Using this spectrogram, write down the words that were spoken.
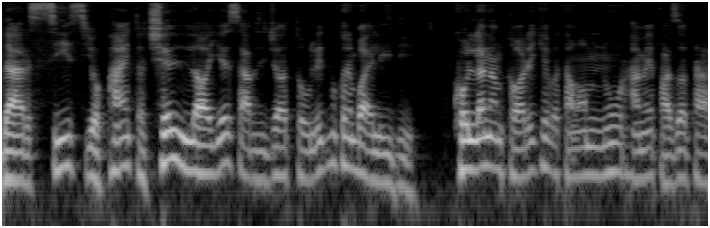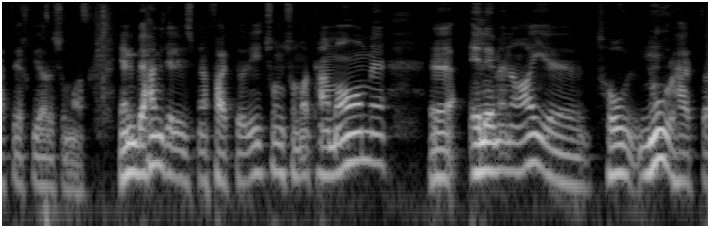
در 30 35 تا 40 لایه سبزیجات تولید می‌کنه با LED کلا هم تاریکه و تمام نور همه فضا تحت اختیار شماست. یعنی به همین دلیل بهش فکتوری چون شما تمام المن های نور حتی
